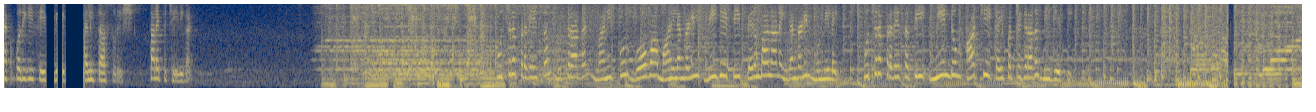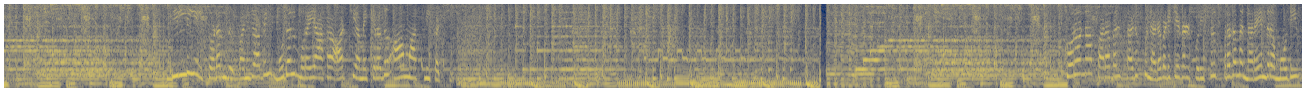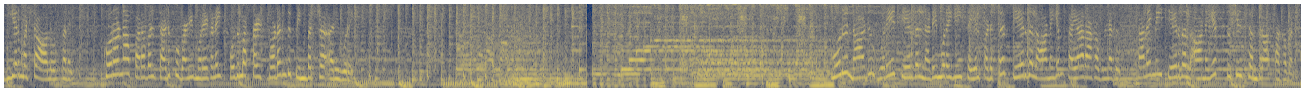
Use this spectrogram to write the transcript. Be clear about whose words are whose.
Speaker 1: வணக்கம் செய்தி லலிதா சுரேஷ் தலைப்புச் செய்திகள் உத்தரப்பிரதேசம் உத்தராகண்ட் மணிப்பூர் கோவா மாநிலங்களில் பிஜேபி பெரும்பாலான இடங்களில் முன்னிலை உத்தரப்பிரதேசத்தில் மீண்டும் ஆட்சியை கைப்பற்றுகிறது பிஜேபி தொடர்ந்து பஞ்சாபில் முதல் முறையாக ஆட்சி அமைக்கிறது ஆம் ஆத்மி கட்சி கொரோனா பரவல் தடுப்பு நடவடிக்கைகள் குறித்து பிரதமர் நரேந்திர மோடி உயர்மட்ட ஆலோசனை கொரோனா பரவல் தடுப்பு வழிமுறைகளை பொதுமக்கள் தொடர்ந்து பின்பற்ற அறிவுரை ஒரு நாடு ஒரே தேர்தல் நடைமுறையை செயல்படுத்த தேர்தல் ஆணையம் தயாராக உள்ளது தலைமை தேர்தல் ஆணையர் சுஷில் சந்திரா தகவல்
